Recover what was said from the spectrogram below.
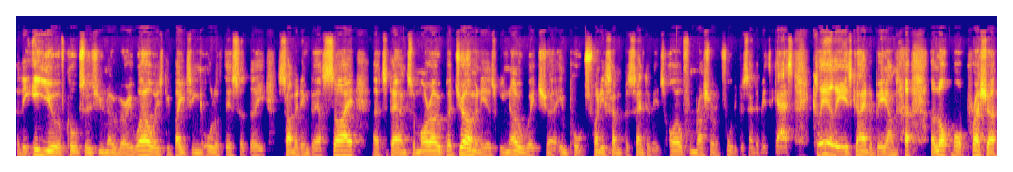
The EU, of course, as you know very well, is debating all of this at the summit in Versailles uh, today and tomorrow. But Germany, as we know, which uh, imports 27% of its oil from Russia and 40% of its gas, clearly is going to be under a lot more pressure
